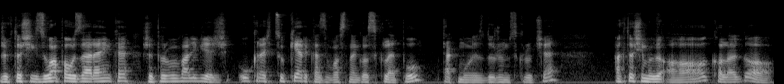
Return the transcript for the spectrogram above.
Że ktoś ich złapał za rękę, że próbowali, wiesz, ukraść cukierka z własnego sklepu, tak mówię w dużym skrócie, a ktoś im mówi, o kolego,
